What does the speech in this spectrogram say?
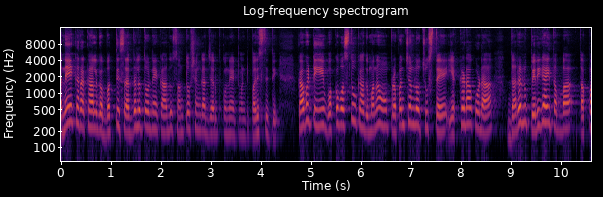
అనేక రకాలుగా భక్తి శ్రద్ధలతోనే కాదు సంతోషంగా జరుపుకునేటువంటి పరిస్థితి. కాబట్టి ఒక వస్తువు కాదు మనం ప్రపంచంలో చూస్తే ఎక్కడా కూడా ధరలు పెరిగాయి తప్ప తప్ప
